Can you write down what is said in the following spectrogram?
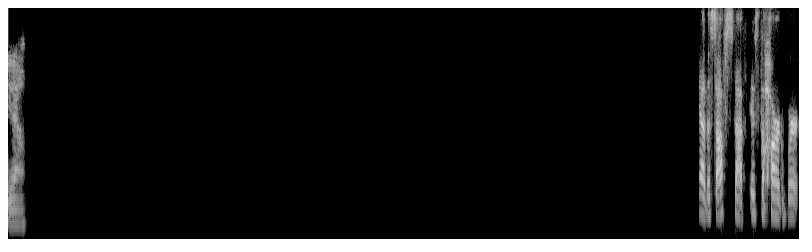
Yeah. Yeah, the soft stuff is the hard work.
